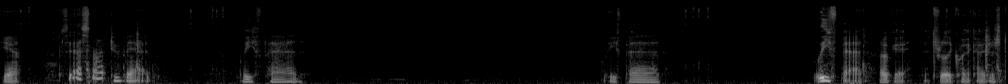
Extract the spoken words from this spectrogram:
Yeah, see, that's not too bad. Leaf pad. Leaf pad. Leaf pad. Okay, it's really quick. I just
